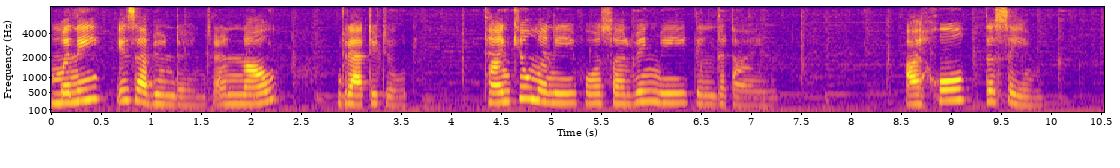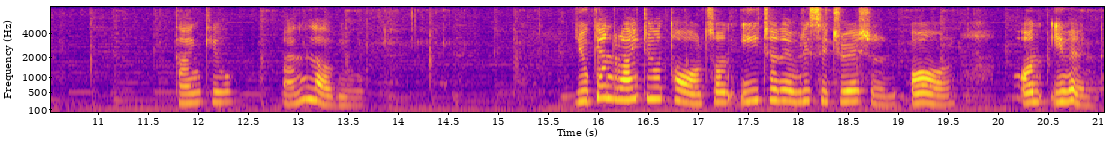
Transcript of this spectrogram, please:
Money is abundant and now gratitude. Thank you, money, for serving me till the time. I hope the same. Thank you and love you. You can write your thoughts on each and every situation or on event.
